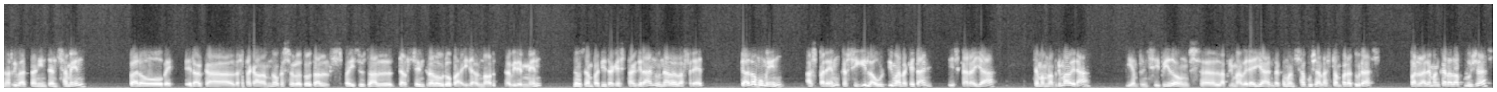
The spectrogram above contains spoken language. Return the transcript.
No ha arribat tan intensament, però bé, era el que destacàvem, no? que sobretot els països del, del centre d'Europa i del nord, evidentment, doncs han patit aquesta gran onada de fred de moment esperem que sigui l última d'aquest any. I és que ara ja estem amb la primavera i en principi doncs, eh, la primavera ja han de començar a pujar les temperatures. Parlarem encara de pluges,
